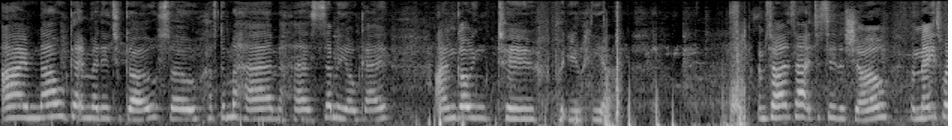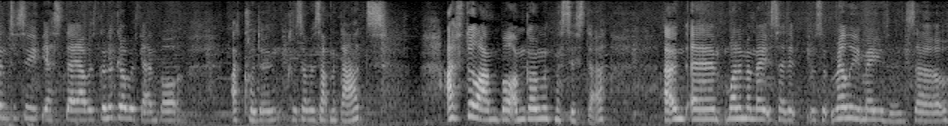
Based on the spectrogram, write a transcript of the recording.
I'm now getting ready to go, so I've done my hair, my hair's semi-okay. I'm going to put you here. I'm so excited to see the show. My mates went to see it yesterday. I was going to go with them, but I couldn't because I was at my dad's. I still am, but I'm going with my sister and um, one of my mates said it was really amazing so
